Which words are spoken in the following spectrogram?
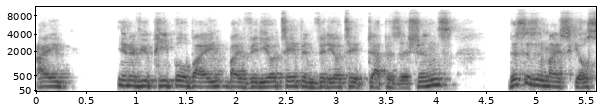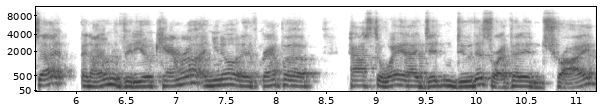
I interview people by by videotape and videotape depositions. This isn't my skill set, and I own a video camera. And you know, and if Grandpa passed away and I didn't do this, or if I didn't try,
